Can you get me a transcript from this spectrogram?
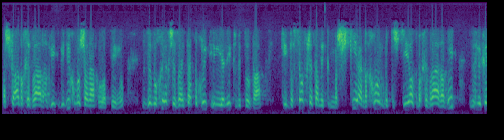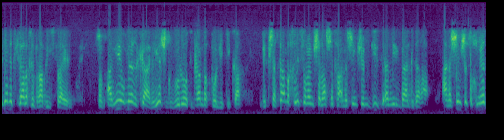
ההשקעה בחברה הערבית בדיוק כמו שאנחנו רצינו. זה מוכיח שזו הייתה תוכנית עניינית וטובה, כי בסוף כשאתה משקיע נכון בתשתיות בחברה הערבית, זה מקדם את כלל החברה בישראל. עכשיו, אני אומר כאן, יש גבולות גם בפוליטיקה, וכשאתה מכניס לממשלה שלך אנשים שהם גזענים בהגדרה, אנשים שתוכניות,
